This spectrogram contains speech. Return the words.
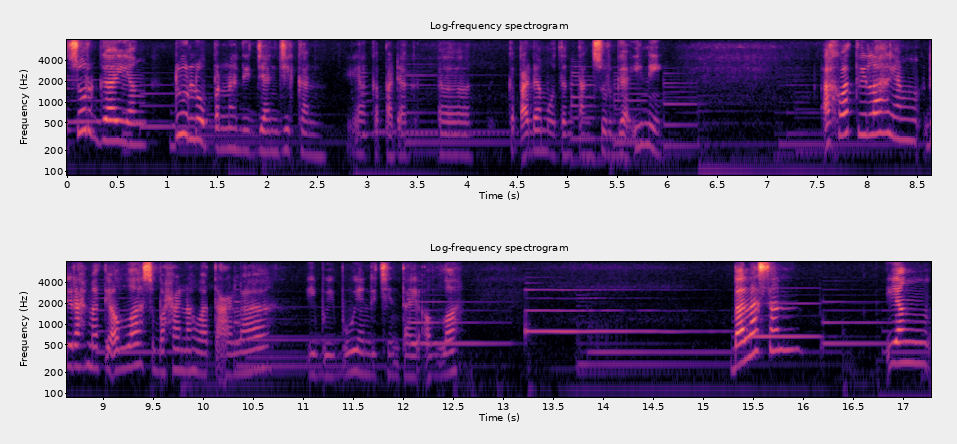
surga yang dulu pernah dijanjikan ya kepada e, kepadamu tentang surga ini Akhwatilah yang dirahmati Allah Subhanahu wa taala, ibu-ibu yang dicintai Allah. Balasan yang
